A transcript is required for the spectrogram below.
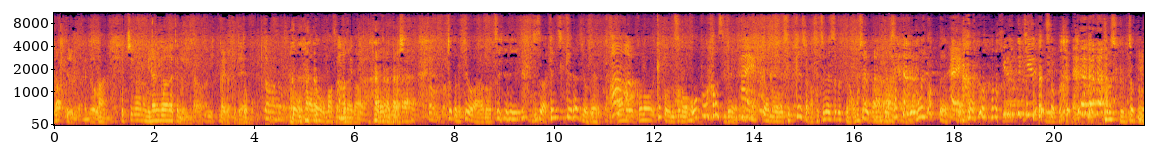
カ迫ってるんだけど、はい。こっち側の南側だけのリンカは1階建てで。どうも。どうもあどうもまあさんこの間ありがとうございましたちょっとね今日はあのついでに実は建築系ラジオであのこの結構そのオープンハウスで、あの設計者が説明するっていうのは面白いかなってさっき思い立って、収録中そう楽しくちょっとね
